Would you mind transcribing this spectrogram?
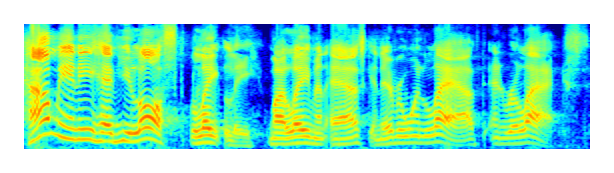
How many have you lost lately? My layman asked, and everyone laughed and relaxed.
